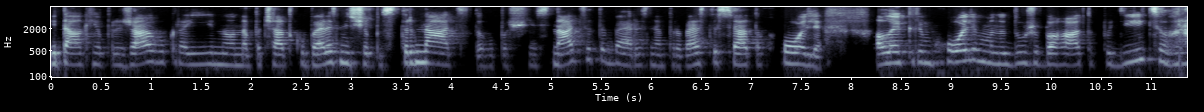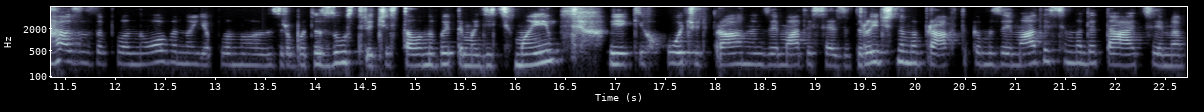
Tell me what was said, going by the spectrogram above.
І так, я приїжджаю в Україну на початку березня, щоб з 13 по 16 березня провести свято Холі. Але крім холі, в мене дуже багато подій цього разу заплановано. Я планую зробити зустрічі з талановитими дітьми, які хочуть прагнуть займатися езотеричними практиками, займатися медитаціями.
